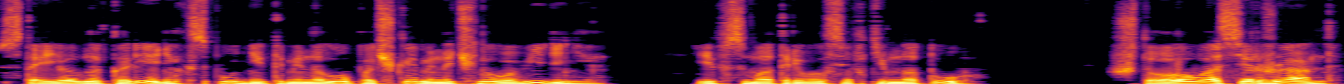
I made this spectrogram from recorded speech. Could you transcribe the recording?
стоял на коленях с поднятыми на лоб очками ночного видения и всматривался в темноту. «Что у вас, сержант?»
